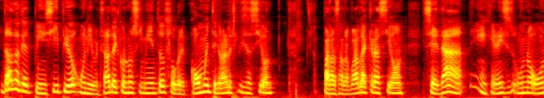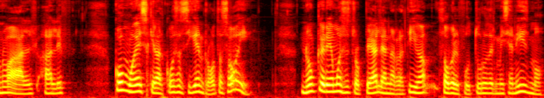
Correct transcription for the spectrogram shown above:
dado que el principio universal de conocimiento sobre cómo integrar la civilización para salvar la creación se da en Génesis 1.1 a Aleph, ¿cómo es que las cosas siguen rotas hoy? No queremos estropear la narrativa sobre el futuro del mesianismo,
